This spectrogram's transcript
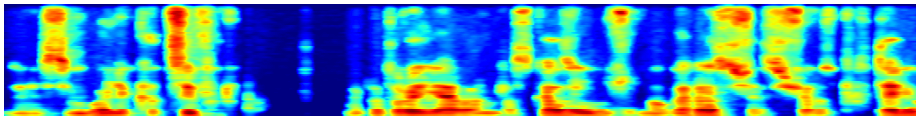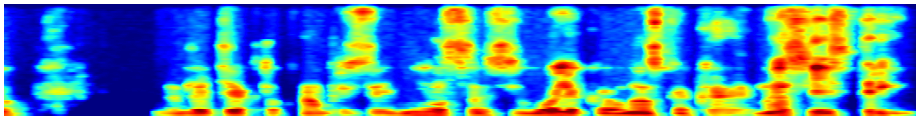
э, символика цифр, о которой я вам рассказывал уже много раз, сейчас еще раз повторю, для тех, кто к нам присоединился. Символика у нас какая? У нас есть три.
